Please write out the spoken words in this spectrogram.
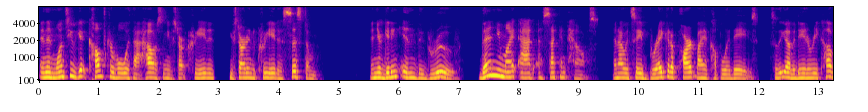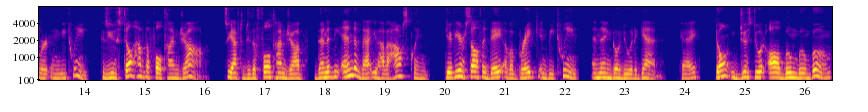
And then once you get comfortable with that house and you've start created you're starting to create a system and you're getting in the groove. Then you might add a second house. And I would say break it apart by a couple of days so that you have a day to recover in between because you still have the full time job. So you have to do the full time job. Then at the end of that, you have a house cleaning. Give yourself a day of a break in between and then go do it again. Okay? Don't just do it all boom, boom, boom,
